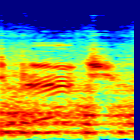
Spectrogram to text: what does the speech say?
internet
